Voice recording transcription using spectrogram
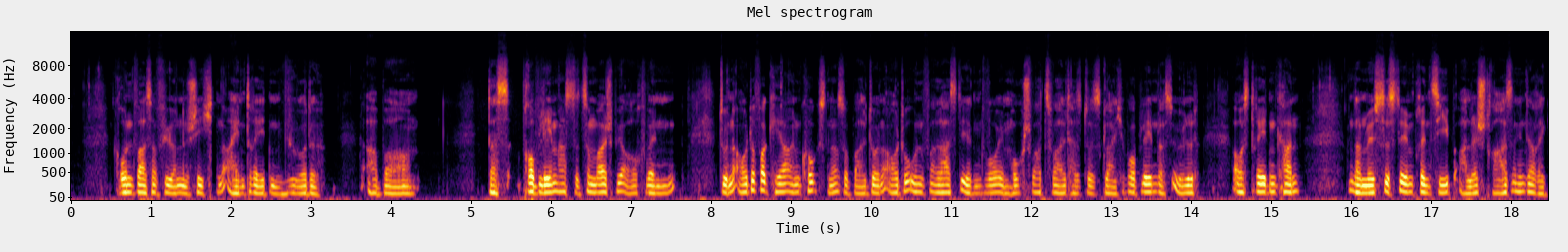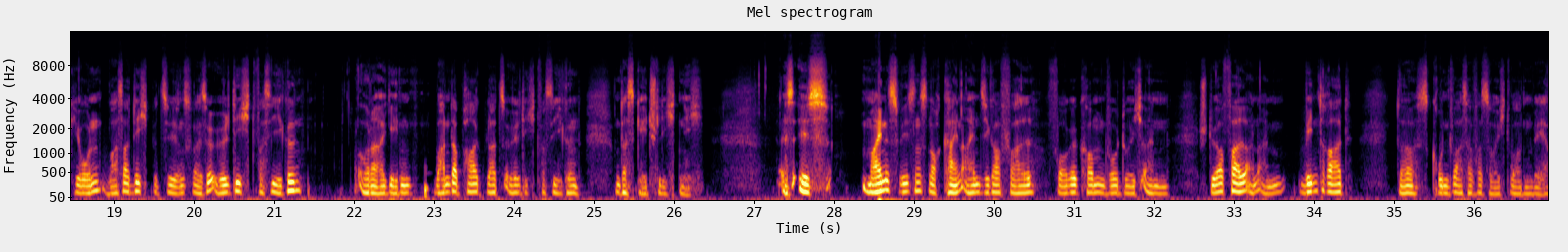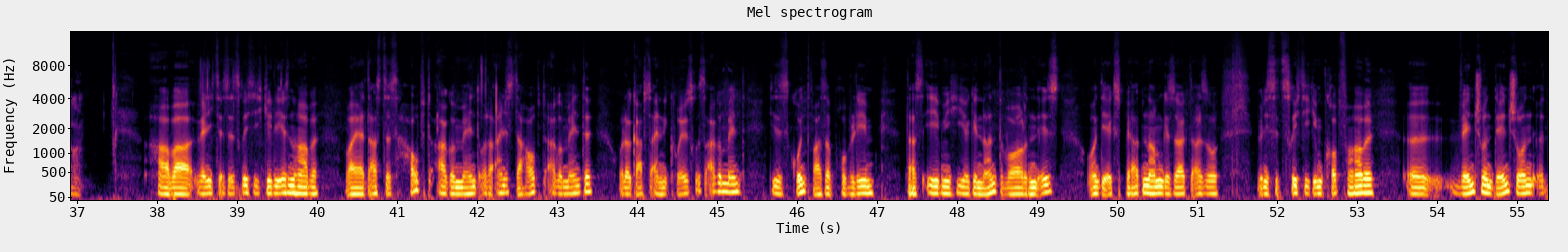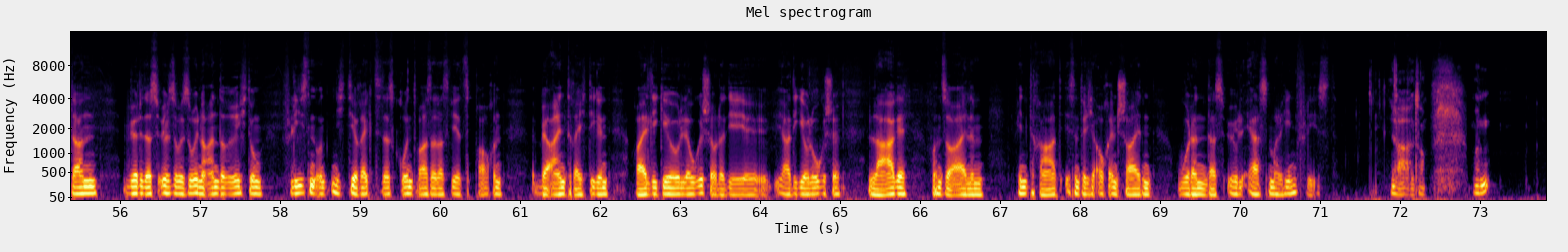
grundwasserführenden Schichten eintreten würde. Aber das Problem hast du zum Beispiel auch, wenn du einen Autoverkehr anguckst. Ne? Sobald du einen Autounfall hast, irgendwo im Hochschwarzwald, hast du das gleiche Problem, dass Öl austreten kann. Und dann müsstest du im Prinzip alle Straßen in der Region wasserdicht bzw. öldicht versiegeln oder jeden Wanderparkplatz öldicht versiegeln. Und das geht schlicht nicht. Es ist meines Wissens noch kein einziger Fall vorgekommen, wo durch einen Störfall an einem Windrad das Grundwasser verseucht worden wäre. Aber wenn ich das jetzt richtig gelesen habe, war ja das das Hauptargument oder eines der Hauptargumente oder gab es ein größeres Argument, dieses Grundwasserproblem, das eben hier genannt worden ist. Und die Experten haben gesagt, also wenn ich es jetzt richtig im Kopf habe, äh, wenn schon, denn schon, dann würde das Öl sowieso in eine andere Richtung fließen und nicht direkt das Grundwasser, das wir jetzt brauchen, beeinträchtigen, weil die geologische oder die, ja, die geologische Lage von so einem Windrad ist natürlich auch entscheidend, wo dann das Öl erstmal hinfließt. Ja, also man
